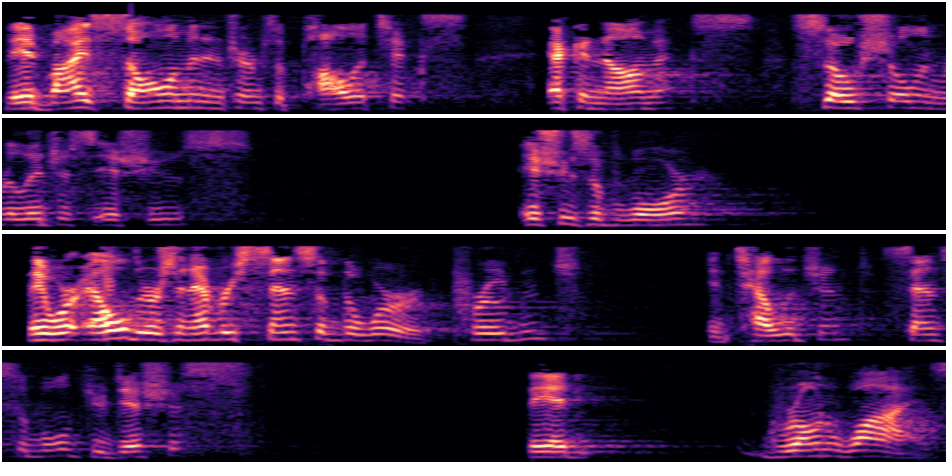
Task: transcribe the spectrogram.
They advised Solomon in terms of politics, economics, social and religious issues, issues of war. They were elders in every sense of the word, prudent, intelligent, sensible, judicious. They had grown wise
